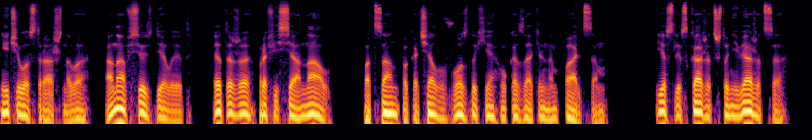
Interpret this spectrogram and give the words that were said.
Ничего страшного, она все сделает. Это же профессионал. Пацан покачал в воздухе указательным пальцем. «Если скажет, что не вяжется,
